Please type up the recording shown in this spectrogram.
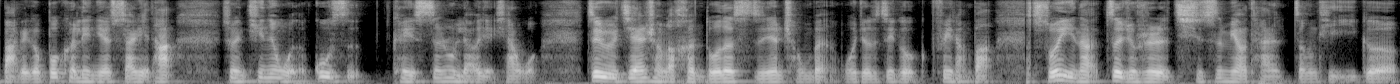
把这个播客链接甩给他，说你听听我的故事，可以深入了解一下我，这就节省了很多的时间成本。我觉得这个非常棒。所以呢，这就是奇思妙谈整体一个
